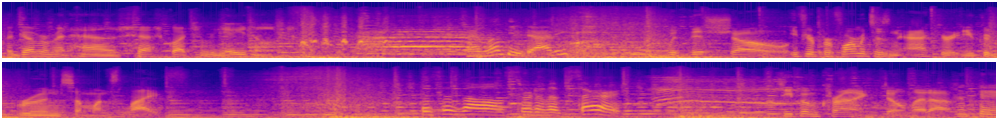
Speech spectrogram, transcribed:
The government has Sasquatch liaisons. I love you, Daddy. With this show, if your performance isn't accurate, you could ruin someone's life. This is all sort of absurd. Keep him crying. Don't let up. Okay.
